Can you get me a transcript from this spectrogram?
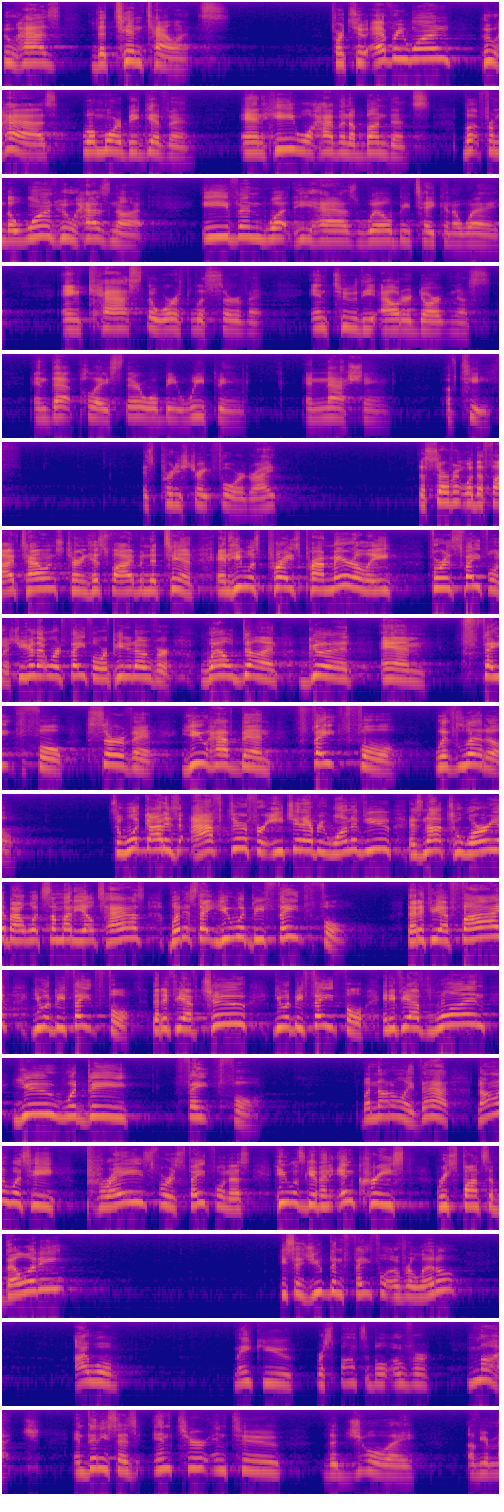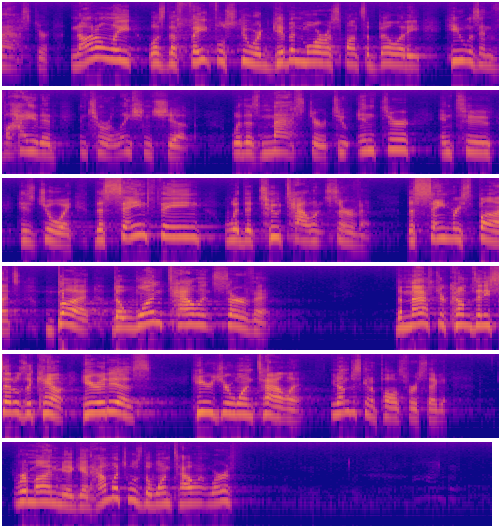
who has the ten talents. For to everyone who has will more be given and he will have an abundance. But from the one who has not, even what he has will be taken away. And cast the worthless servant into the outer darkness. In that place there will be weeping and gnashing of teeth. It's pretty straightforward, right? The servant with the five talents turned his five into ten, and he was praised primarily for his faithfulness. You hear that word faithful repeated over. Well done, good and faithful servant. You have been faithful with little. So, what God is after for each and every one of you is not to worry about what somebody else has, but it's that you would be faithful. That if you have five, you would be faithful. That if you have two, you would be faithful. And if you have one, you would be faithful. But not only that, not only was he praised for his faithfulness, he was given increased responsibility. He says, You've been faithful over little, I will make you responsible over much. And then he says, Enter into the joy of your master. Not only was the faithful steward given more responsibility, he was invited into relationship with his master to enter into his joy. The same thing with the two talent servant, the same response. But the one talent servant, the master comes and he settles the account. Here it is. Here's your one talent. You know, I'm just going to pause for a second. Remind me again, how much was the one talent worth?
